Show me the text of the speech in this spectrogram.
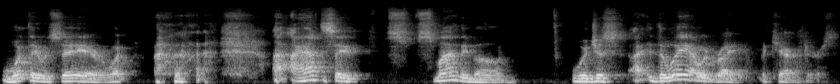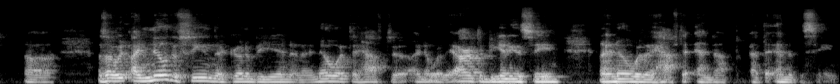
What they would say or what I have to say, Smiley Bone would just I, the way I would write the characters. Uh, as I would, I know the scene they're going to be in, and I know what they have to. I know where they are at the beginning of the scene, and I know where they have to end up at the end of the scene.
